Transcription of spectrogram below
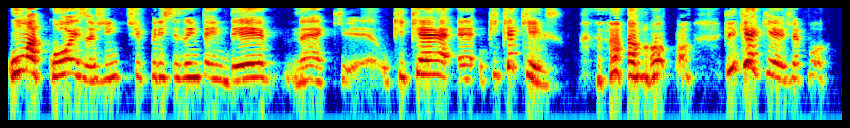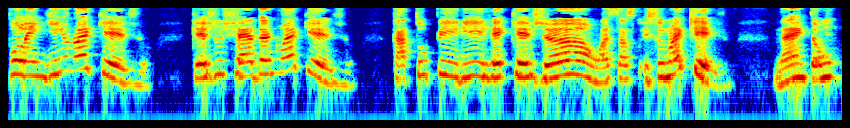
Uma coisa a gente precisa entender, né, que o que, que é, é, o que, que é queijo. o que, que é queijo? É polenguinho não é queijo. Queijo cheddar não é queijo. Catupiry, requeijão, essas, isso não é queijo, né? Então,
